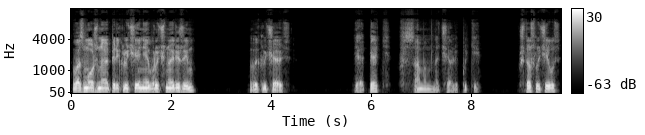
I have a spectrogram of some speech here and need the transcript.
Возможно, переключение в ручной режим. Выключаюсь. И опять в самом начале пути. Что случилось?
